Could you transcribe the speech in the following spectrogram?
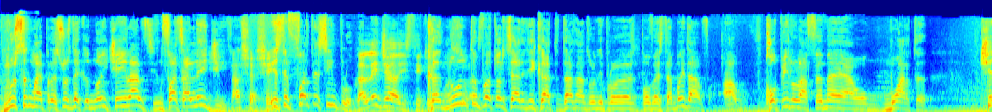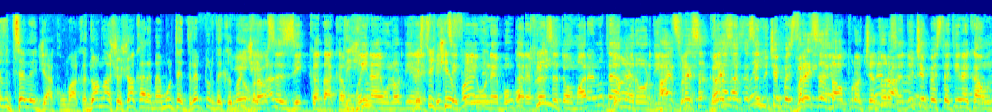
nu sunt mai presus decât noi ceilalți, în fața legii. Așa, și- Este foarte simplu. Dar legea a instituit Că nu măsura întâmplător ți-a ridicat Dan Androni pro- povestea. Băi, dar a, copilul la femeia o moartă. Ce înțelege acum? Că doamna Șoșoacă are mai multe drepturi decât noi Eu vreau ceilalți? să zic că dacă Deci mâine nu- ai un ordin este restricție că ceva e un de- nebun care ok. vrea să te omoare, nu te Doamne, apără ordinul. hai, vrei să- Că vrei ăla să- dacă se vrei- duce peste vrei tine, să-ți dau procedura? Se duce peste tine ca un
